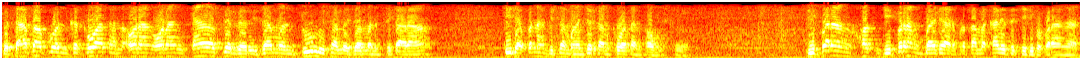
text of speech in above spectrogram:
betapapun kekuatan orang-orang kafir dari zaman dulu sampai zaman sekarang tidak pernah bisa menghancurkan kekuatan kaum muslimin. Di perang di perang Badar pertama kali terjadi peperangan.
